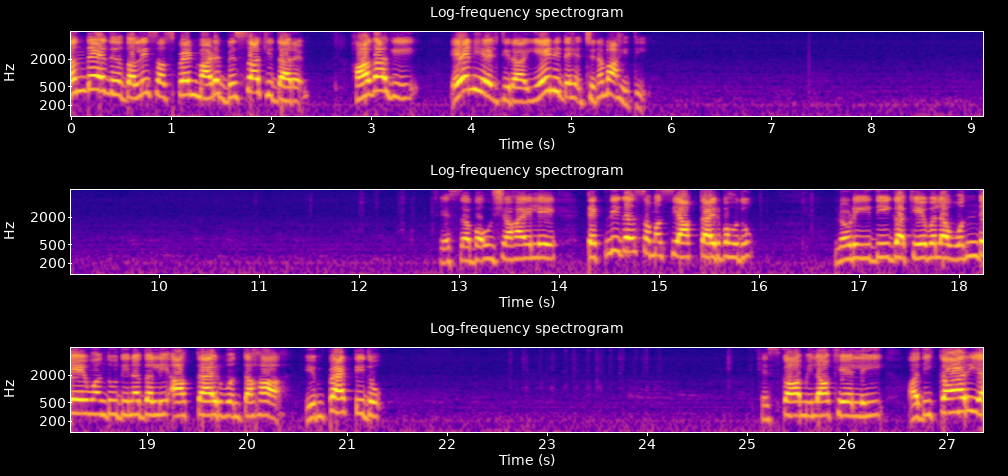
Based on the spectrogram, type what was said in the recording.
ಒಂದೇ ದಿನದಲ್ಲಿ ಸಸ್ಪೆಂಡ್ ಮಾಡಿ ಬಿಸಾಕಿದ್ದಾರೆ. ಹಾಗಾಗಿ ಏನ್ ಹೇಳ್ತೀರಾ? ಏನಿದೆ ಹೆಚ್ಚಿನ ಮಾಹಿತಿ? ಎಸ್, ಬಹುಶಃ ಇಲ್ಲಿ ಟೆಕ್ನಿಕಲ್ ಸಮಸ್ಯೆ ಆಗ್ತಾ ಇರಬಹುದು. ನೋಡಿ, ಇದೀಗ ಕೇವಲ ಒಂದೇ ಒಂದು ದಿನದಲ್ಲಿ ಆಗ್ತಾ ಇರುವಂತಹ ಇಂಪ್ಯಾಕ್ಟ್ ಇದು. ಹೆಸ್ಕಾಂ ಇಲಾಖೆಯಲ್ಲಿ ಅಧಿಕಾರಿಯ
